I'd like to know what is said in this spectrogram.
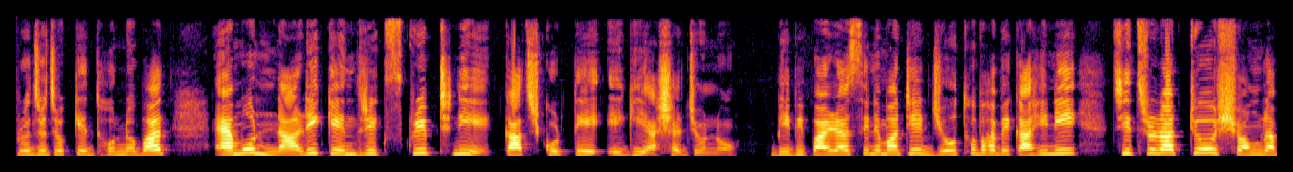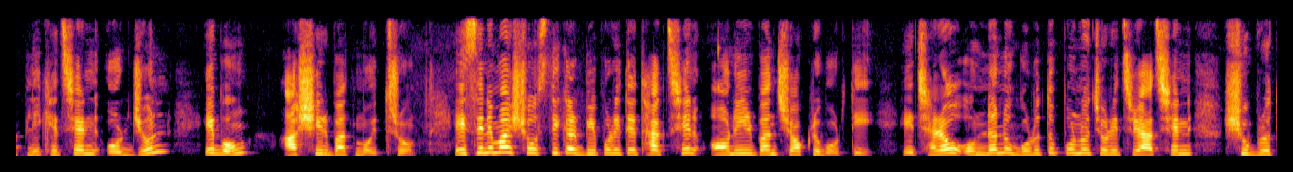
প্রযোজককে ধন্যবাদ এমন নারী কেন্দ্রিক স্ক্রিপ্ট নিয়ে কাজ করতে এগিয়ে আসার জন্য। বিবি পায়রা সিনেমাটির যৌথভাবে কাহিনী, চিত্রনাট্য, সংলাপ লিখেছেন অর্জুন এবং আশীর্বাদ মৈত্র। এই সিনেমায় স্বস্তিকার বিপরীতে থাকছেন অনির্বাণ চক্রবর্তী। এছাড়াও অন্যান্য গুরুত্বপূর্ণ চরিত্রে আছেন সুব্রত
